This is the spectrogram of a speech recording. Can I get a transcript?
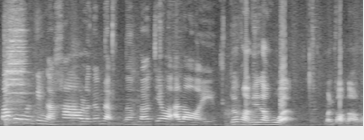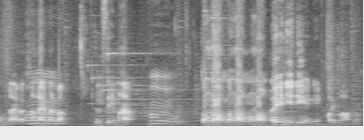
เต้าหู้มันกินกับข้าวแล้วก็แบบเติมเต้าเจี้ยวอะอร่อย ด้วยความที่เต้าหู้อะมันกรอบนอกนุ่มในแล้วข้างในมันแบบจูซี่มาก อืมต้องลองต้องลองต้องลองเอ้ยอันนี้ดีอันนี้ขออีกรอบนะ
